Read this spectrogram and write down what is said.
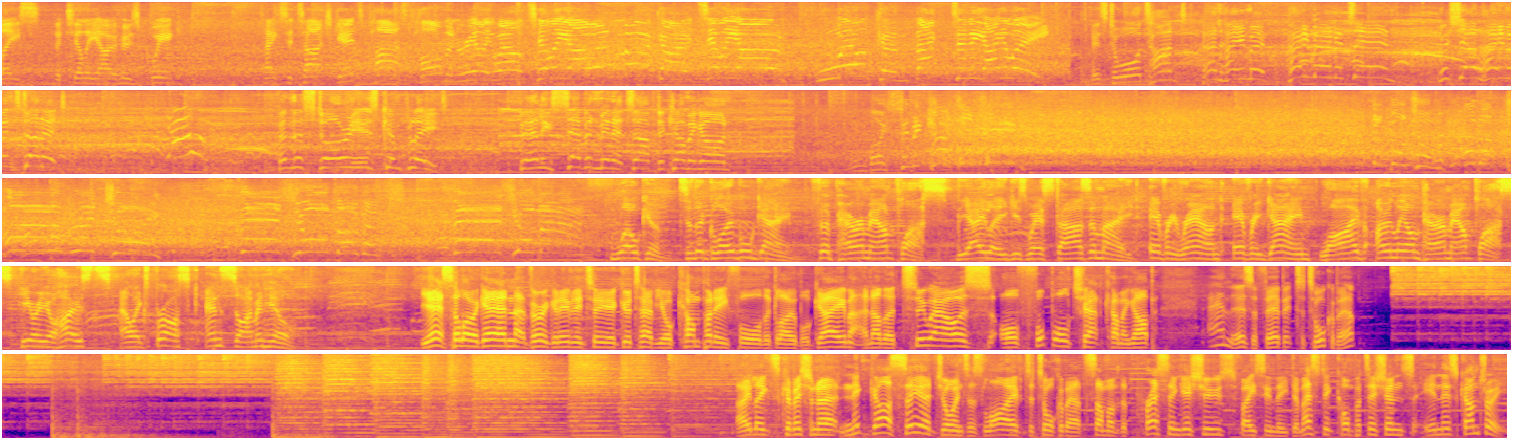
release for Tilio, who's quick. Takes a touch, gets past Holman really well. Tilio and Marco Tilio, welcome back to the A-League. It's towards Hunt and Heyman. Heyman, it's in! Michelle Heyman's done it! And the story is complete. Barely seven minutes after coming on. In by Simicas, Welcome to the global game for Paramount Plus. The A League is where stars are made. Every round, every game, live only on Paramount Plus. Here are your hosts, Alex Brosque and Simon Hill. Yes, hello again. Very good evening to you. Good to have your company for the global game. Another two hours of football chat coming up, and there's a fair bit to talk about. A League's Commissioner Nick Garcia joins us live to talk about some of the pressing issues facing the domestic competitions in this country.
